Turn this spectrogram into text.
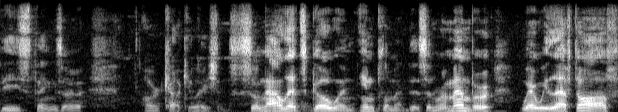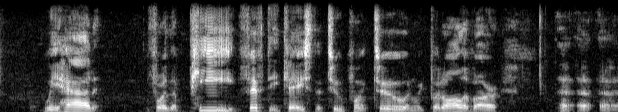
these things are our calculations. So now let's go and implement this. And remember where we left off, we had for the P50 case, the 2.2, and we put all of our uh, uh, uh,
